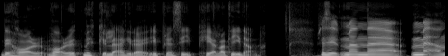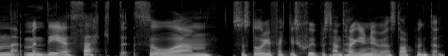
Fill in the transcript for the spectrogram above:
det har varit mycket lägre i princip hela tiden. Precis, men, eh, men med det sagt så, mm, så står det ju faktiskt 7% högre nu än startpunkten.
